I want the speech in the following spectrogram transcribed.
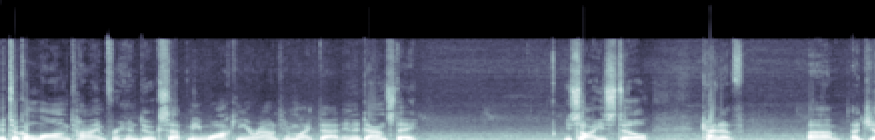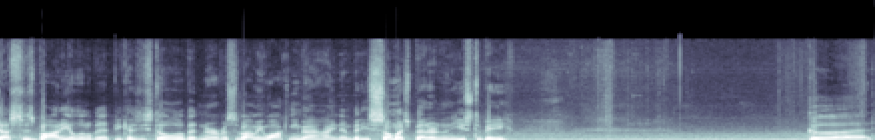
It took a long time for him to accept me walking around him like that in a downstay. You saw he's still kind of um, adjust his body a little bit because he's still a little bit nervous about me walking behind him, but he's so much better than he used to be. Good.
